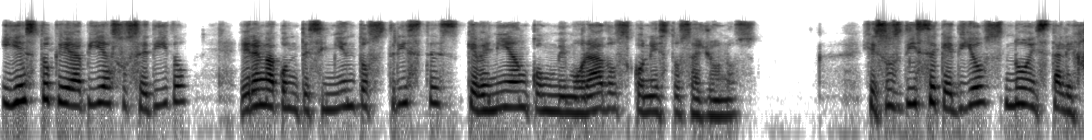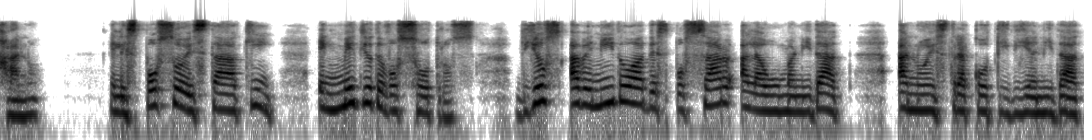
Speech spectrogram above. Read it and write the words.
y esto que había sucedido eran acontecimientos tristes que venían conmemorados con estos ayunos. Jesús dice que Dios no está lejano. El esposo está aquí, en medio de vosotros. Dios ha venido a desposar a la humanidad, a nuestra cotidianidad.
